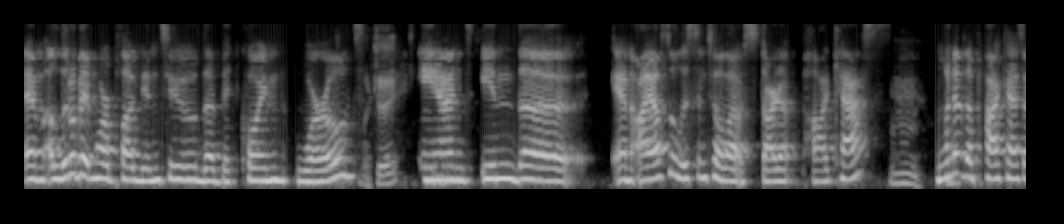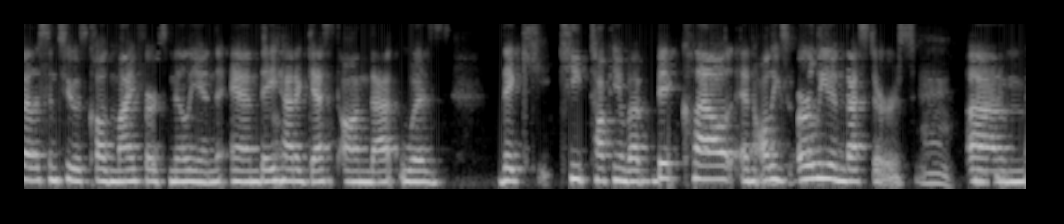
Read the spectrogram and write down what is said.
am a little bit more plugged into the Bitcoin world. Okay. And in the and I also listen to a lot of startup podcasts. Mm. One of the podcasts I listened to is called My First Million, and they had a guest on that was they keep talking about BitClout and all these early investors. Mm. Um,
